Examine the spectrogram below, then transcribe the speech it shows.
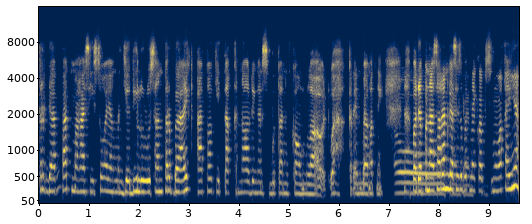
terdapat mahasiswa yang menjadi lulusan terbaik atau kita kenal dengan sebutan cum laude. Wah, keren banget nih. Oh, nah, pada penasaran keren, gak sih Sobat Make Up semua? Kayaknya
